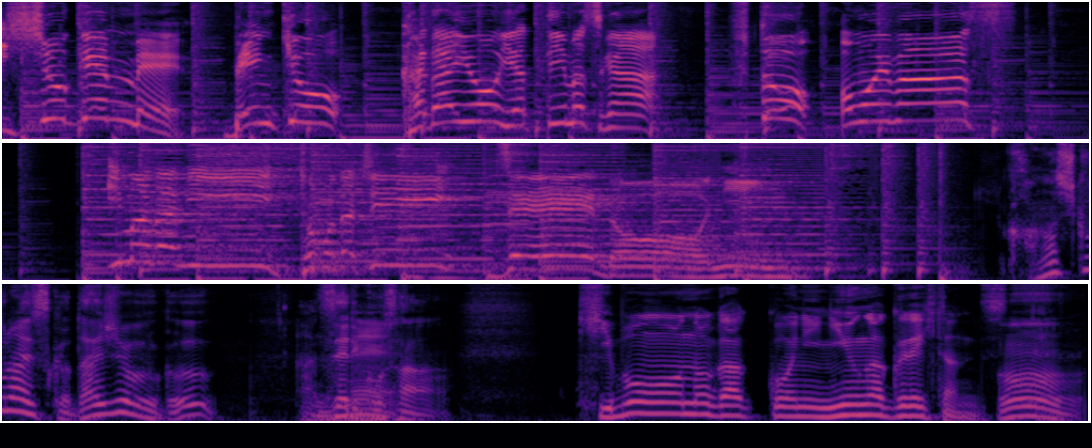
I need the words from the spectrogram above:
一生懸命勉強課題をやっていますがふと思います。未だに友達ゼロ人。悲しくないですか？大丈夫？あのねゼリコさ希望の学校に入学できたんです。うん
